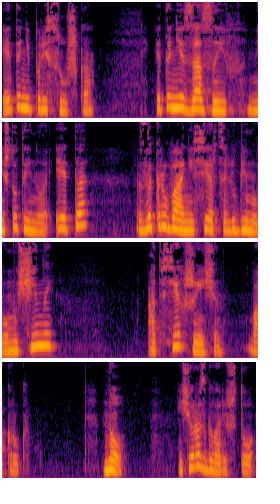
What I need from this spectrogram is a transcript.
это не присушка, это не зазыв, не что-то иное. Это закрывание сердца любимого мужчины от всех женщин вокруг. Но, еще раз говорю, что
